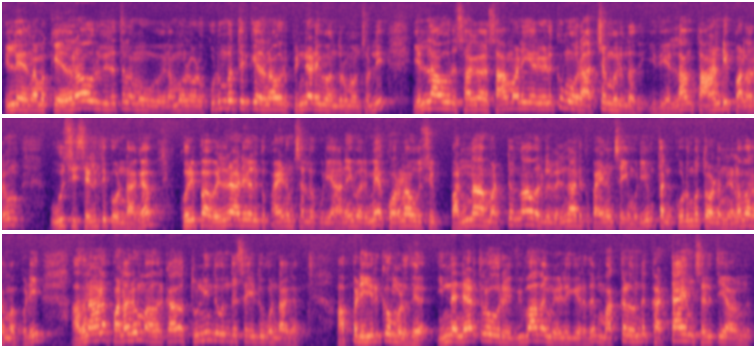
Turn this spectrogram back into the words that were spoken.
இல்லை நமக்கு எதனா ஒரு விதத்தில் நம்ம நம்மளோட குடும்பத்திற்கு எதனா ஒரு பின்னடைவு வந்துருமோன்னு சொல்லி எல்லா ஒரு சக சாமானியர்களுக்கும் ஒரு அச்சம் இருந்தது. இது எல்லாம் தாண்டி பலரும் ஊசி செலுத்தி கொண்டாங்க. குறிப்பாக வெளிநாடுகளுக்கு பயணம் செல்லக்கூடிய அனைவருமே கொரோனா ஊசி பண்ணால் மட்டும்தான் அவர்கள் வெளிநாட்டுக்கு பயணம் செய்ய முடியும். தன் குடும்பத்தோட நிலவரம் அப்படி. அதனால் பலரும் அதற்காக துணிந்து வந்து செய்து கொண்டாங்க. அப்படி இருக்கும் பொழுது இந்த நேரத்தில் ஒரு விவாதம் எழுகிறது. மக்கள் வந்து கட்டாயம் செலுத்தி ஆகணும்.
